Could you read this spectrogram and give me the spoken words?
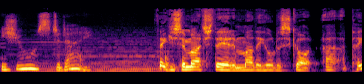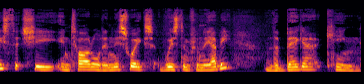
is yours today. Thank you so much there to Mother Hilda Scott. Uh, a piece that she entitled in this week's Wisdom from the Abbey, The Beggar King.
